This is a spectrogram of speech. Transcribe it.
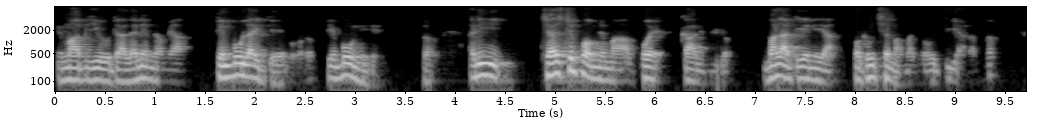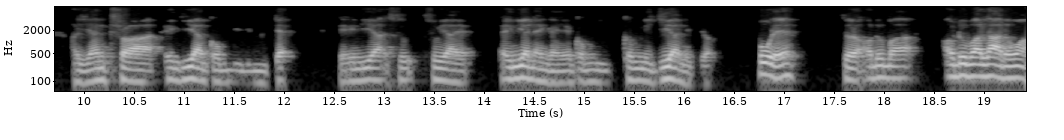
မြန်မာပြည်ကိုဒါလည်းနဲ့မြောင်များတင်ပို့လိုက်တယ်ပေါ့နော်တင်ပို့နေတယ်ဆိုတော့အဲ့ဒီ Justice for Myanmar အဖွဲ့ကနေပြီးတော့မလာတရက်နေ့ကဖော်ထုတ်ချက်မှာကျွန်တော်တို့သိရတာပေါ့နော် Yantra India Company Limited ဒီအိန္ဒိယအစိုးရရဲ့အိန္ဒိယနိုင်ငံရဲ့ကုမ္ပဏီကုမ္ပဏီကြီးကနေပြီးတော့ပို့တယ်ဆိုတော့အော်တိုဘာအော်တိုဘာလတုန်းက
